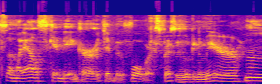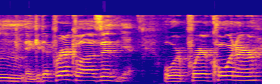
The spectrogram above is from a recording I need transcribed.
someone else can be encouraged and move forward. Especially look in the mirror and get that prayer closet Yeah. or prayer corner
